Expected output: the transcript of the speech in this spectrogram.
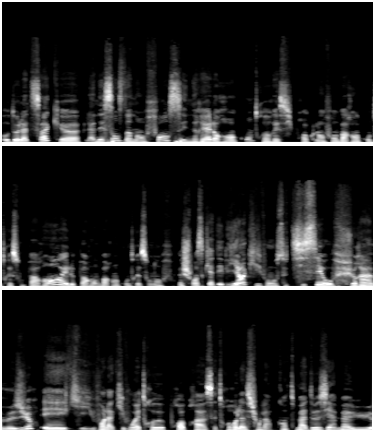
au-delà de ça que la naissance d'un enfant, c'est une réelle rencontre réciproque. L'enfant va rencontrer son parent et le parent va rencontrer son enfant. Je pense qu'il y a des liens qui vont se tisser au fur et à mesure et qui voilà, qui vont être propres à cette relation-là. Quand ma deuxième a eu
